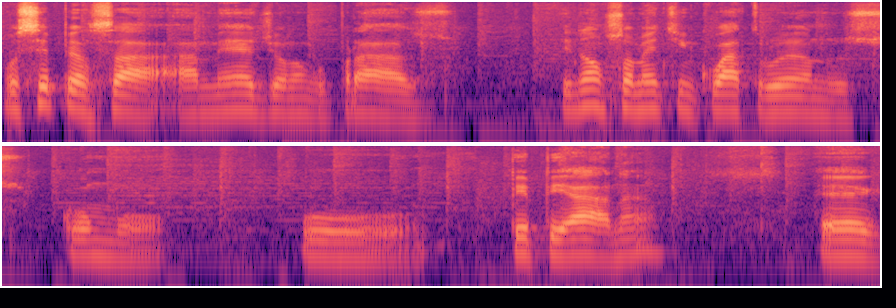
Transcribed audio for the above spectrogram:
Você pensar a médio e longo prazo, e não somente em quatro anos, como o PPA né, é,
